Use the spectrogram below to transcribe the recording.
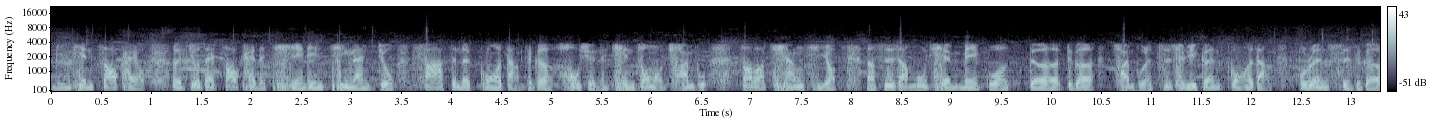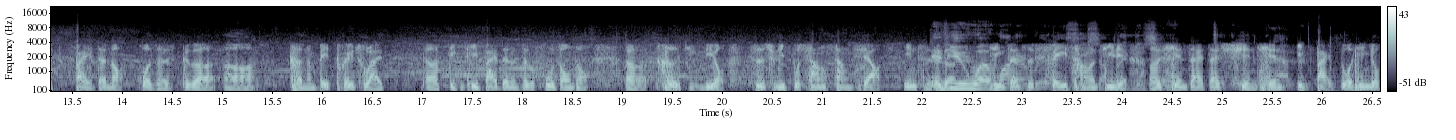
明天召开哦，而就在召开的前一天，竟然就发生了共和党这个候选人前总统川普遭到枪击哦。那事实上，目前美国的这个川普的支持率跟共和党，不论是这个拜登哦，或者这个呃，可能被推出来。呃，顶替拜登的这个副总统，呃，贺锦丽哦，支持率不伤上下，因此这个竞争是非常的激烈。而现在在选前一百多天又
